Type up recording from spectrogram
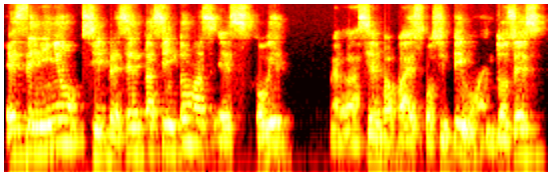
este niño si presenta síntomas es COVID, ¿verdad? Si el papá es positivo. Entonces,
